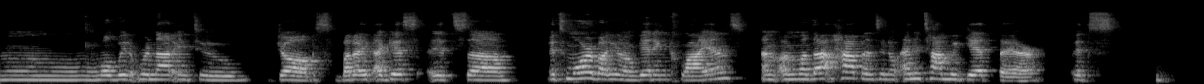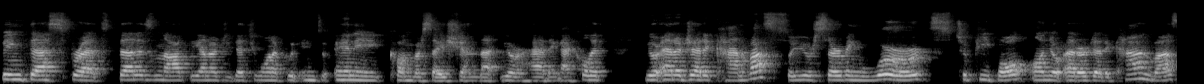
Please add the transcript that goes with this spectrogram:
Mm, well, we, we're not into jobs, but I, I guess it's, um, it's more about, you know, getting clients. And, and when that happens, you know, anytime we get there, it's being desperate that is not the energy that you want to put into any conversation that you're having i call it your energetic canvas. So you're serving words to people on your energetic canvas.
